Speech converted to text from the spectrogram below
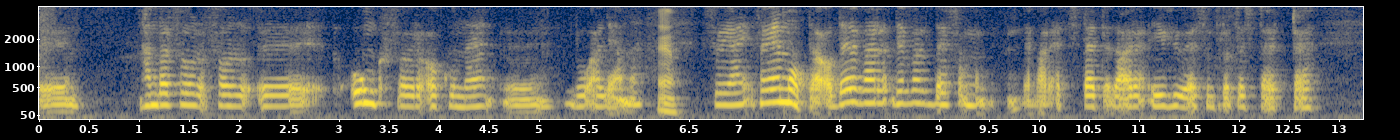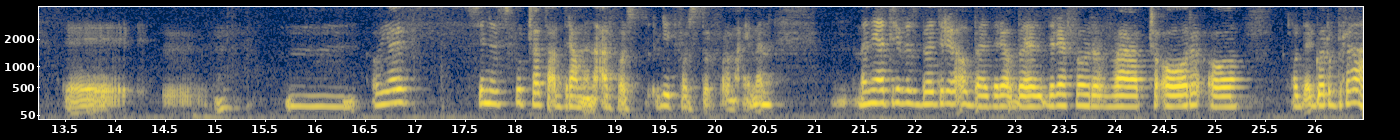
uh, han var for, for eh, ung for å kunne uh, bo alene. ja. Så jeg, så jeg måtte. Og det var det, var det som Det var et sted der i huet som protesterte. Uh, og jeg synes fortsatt at Drammen er for, litt for stor for meg. Men, men jeg trives bedre og bedre og bedre for hvert år. Og, og det går bra.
